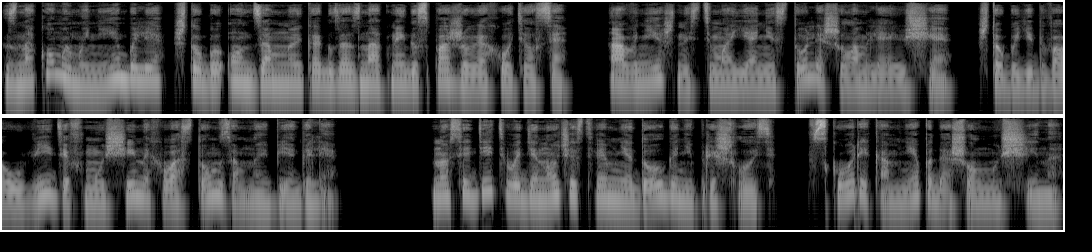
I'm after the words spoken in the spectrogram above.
Знакомы мы не были, чтобы он за мной как за знатной госпожой охотился, а внешность моя не столь ошеломляющая, чтобы, едва увидев, мужчины хвостом за мной бегали. Но сидеть в одиночестве мне долго не пришлось. Вскоре ко мне подошел мужчина.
